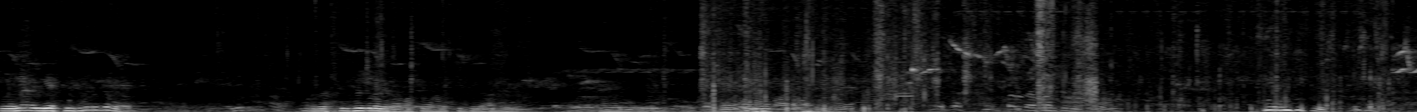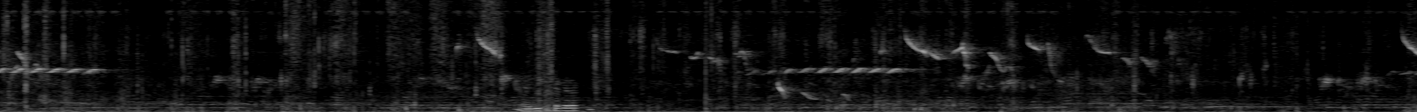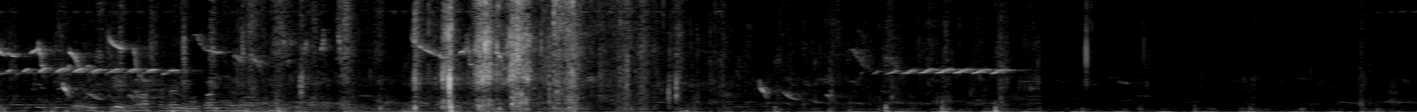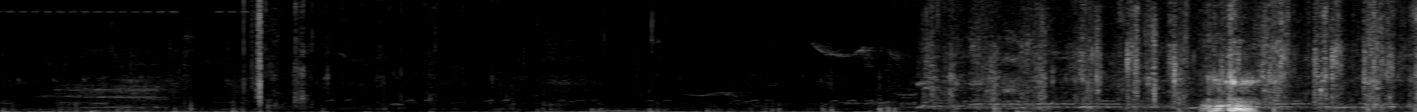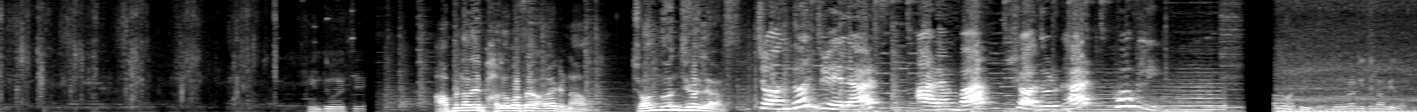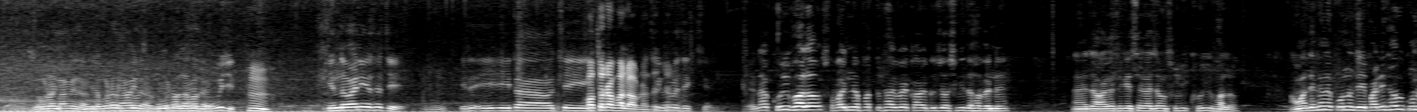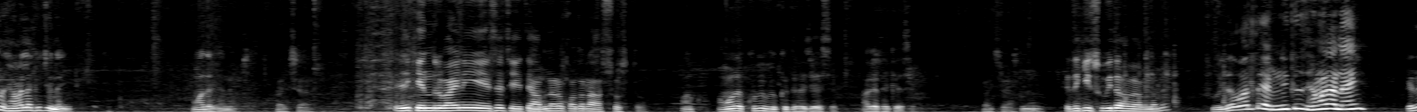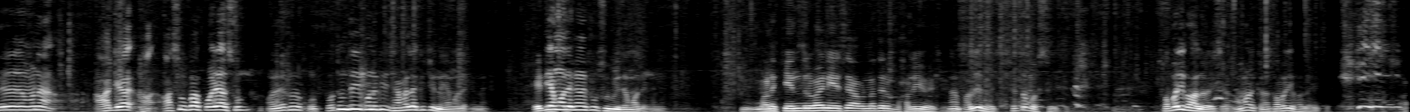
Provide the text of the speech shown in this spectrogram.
তুমি না ইয়ে স্টিল থেকে দিতে পারো স্টিল থেকে তুলে গেলে আমার তো ভালো স্টিল থেকে আসবে থেকে দেখো। কিন্তু হচ্ছে আপনাদের ভালোবাসার আর এক নাম চন্দন জুয়েলার্স চন্দন জুয়েলার্স আরামবাগ সদরঘাট হুগলি। লোকটা নিচে নামিয়ে দাও। লোকটা নামিয়ে দাও লোকটা নামিয়ে দাও লোকটা নামিয়ে দাও অভিজিৎ। হুম। কেন্দ্র বাহিনী এসেছে? এটা- হচ্ছে কতটা ভালো আপনাদের কীভাবে দেখছেন? এটা খুবই ভালো সবাই নিরাপত্তা থাকবে কারও কিছু অসুবিধা হবে না। হ্যাঁ, এটা আগে থেকে এসে গেছে যেমন খুবই খুবই ভালো। আমাদের এখানে কোনো যে পার্টি থাকুক কোনো ঝামেলা কিছু নেই। আমাদের এখানে। আচ্ছা। এই যে কেন্দ্র বাহিনী এসেছে এতে আপনারা কতটা আশ্বস্ত? আমাদের খুবই উপকৃত হয়েছে এসে আগে থেকে এসে। আচ্ছা। এতে কি সুবিধা হবে আপনাদের? সুবিধা বলতে এমনি কিছু ঝামেলা নেই কিন্তু মানে আগে আসুক বা পরে আসুক আমাদের এখানে প্রথম থেকে কোনো কিছু ঝামেলা কিছু নেই আমাদের এখানে। এটি আমাদের এখানে খুব সুবিধা আমাদের এখানে। মানে কেন্দ্র বাহিনী এসে আপনাদের ভালোই হয়েছে? হ্যাঁ ভালোই হয়েছে সে তো অবশ্যই সবারই ভালো হয়েছে আমার কেন সবারই ভালো হয়েছে।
